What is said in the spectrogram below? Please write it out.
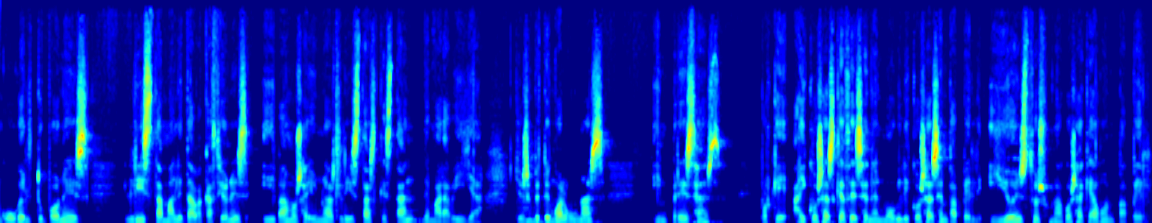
Google. Tú pones lista maleta vacaciones y vamos, hay unas listas que están de maravilla. Yo siempre tengo algunas impresas porque hay cosas que haces en el móvil y cosas en papel. Y yo esto es una cosa que hago en papel.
